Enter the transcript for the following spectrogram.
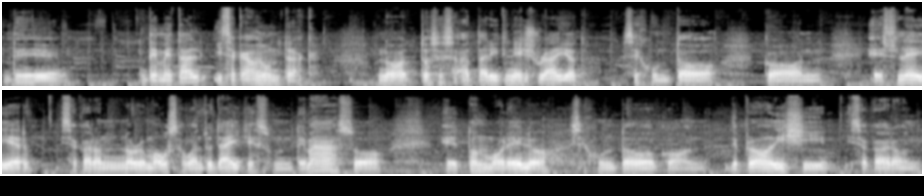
de, metal y sacaban un track. ¿no? Entonces Atari Teenage Riot se juntó con Slayer y sacaron No Remorse I Want to Die, que es un temazo. Eh, Tom Morello se juntó con The Prodigy y sacaron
